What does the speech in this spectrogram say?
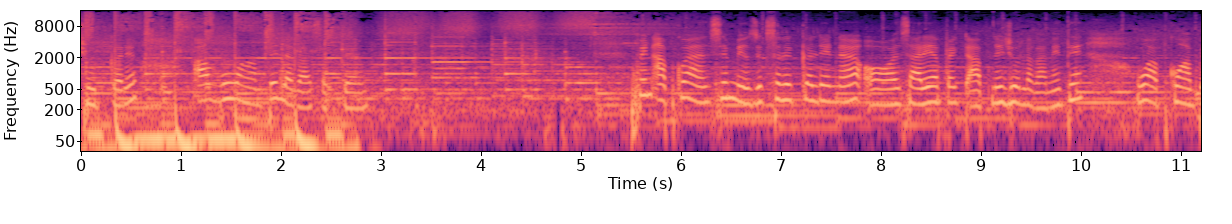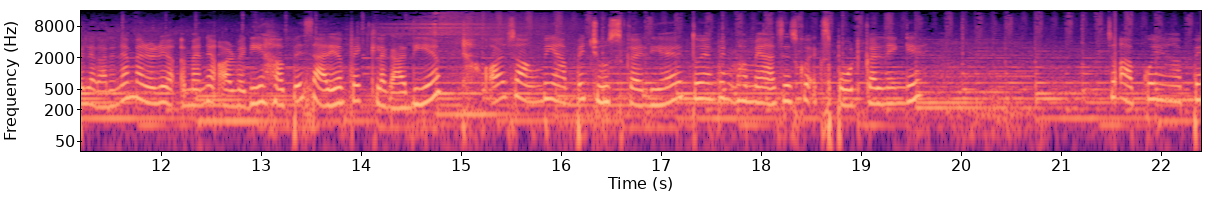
शूट करें, आप वो वहाँ पे लगा सकते हैं। फिर आपको ऐसे म्यूज़िक सेलेक्ट कर लेना है और सारे इफ़ेक्ट आपने जो लगाने थे वो आपको वहाँ पे लगा देना है मैंने मैंने ऑलरेडी यहाँ पे सारे इफ़ेक्ट लगा दिए और सॉन्ग भी यहाँ पे चूज़ कर लिया है। तो यहाँ पे हम यहाँ से इसको एक्सपोर्ट कर लेंगे। तो आपको यहाँ पे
